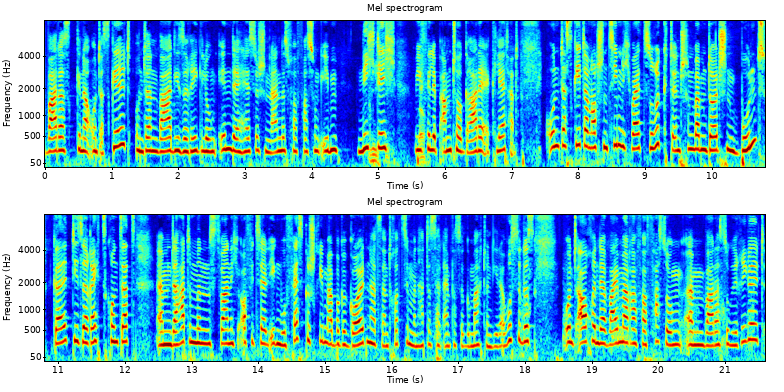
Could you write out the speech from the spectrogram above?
war das, genau, und das gilt. Und dann war diese Regelung in der hessischen Landesverfassung eben nichtig, wie ja. Philipp Amthor gerade erklärt hat. Und das geht dann auch schon ziemlich weit zurück, denn schon beim Deutschen Bund galt dieser Rechtsgrundsatz. Ähm, da hatte man es zwar nicht offiziell irgendwo festgeschrieben, aber gegolten hat es dann trotzdem. Man hat das halt einfach so gemacht und jeder wusste das. Und auch in der Weimarer Verfassung ähm, war das so geregelt,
